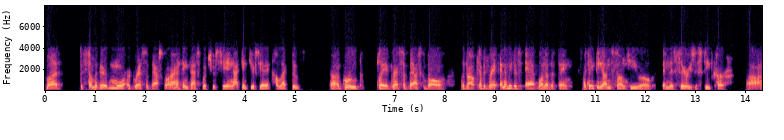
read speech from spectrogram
but some of their more aggressive basketball. And I think that's what you're seeing. I think you're seeing a collective uh, group play aggressive basketball without Kevin Durant. And let me just add one other thing. I think the unsung hero in this series is Steve Kerr. Uh,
